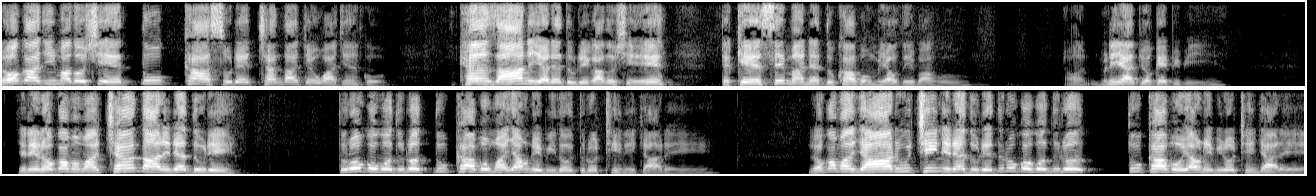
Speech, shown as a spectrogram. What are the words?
လောကကြီးမှာဆိုရှင်ဒုက္ခဆိုတဲ့ချမ်းသာကြွယ်ဝခြင်းကိုခံစားနေရတဲ့သူတွေကဆိုရှင်တကယ်စစ်မှန်တဲ့ဒုက္ခဘုံမရောက်သေးပါဘူး။နော်မနေ့ကပြောခဲ့ပြီးပြီ။ယနေ့လောကမှာချမ်းသာနေတဲ့သူတွေသူတို့ကိုယ်ကိုသူတို့ဒုက္ခဘုံမှာရောက်နေပြီးတော့သူတို့ထင်နေကြတယ်။လောကမှာယာရူးချင်းနေတဲ့သူတွေသူတို့ကိုယ်ကိုသူတို့ဒုက္ခဘုံရောက်နေပြီးတော့ထင်ကြတယ်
